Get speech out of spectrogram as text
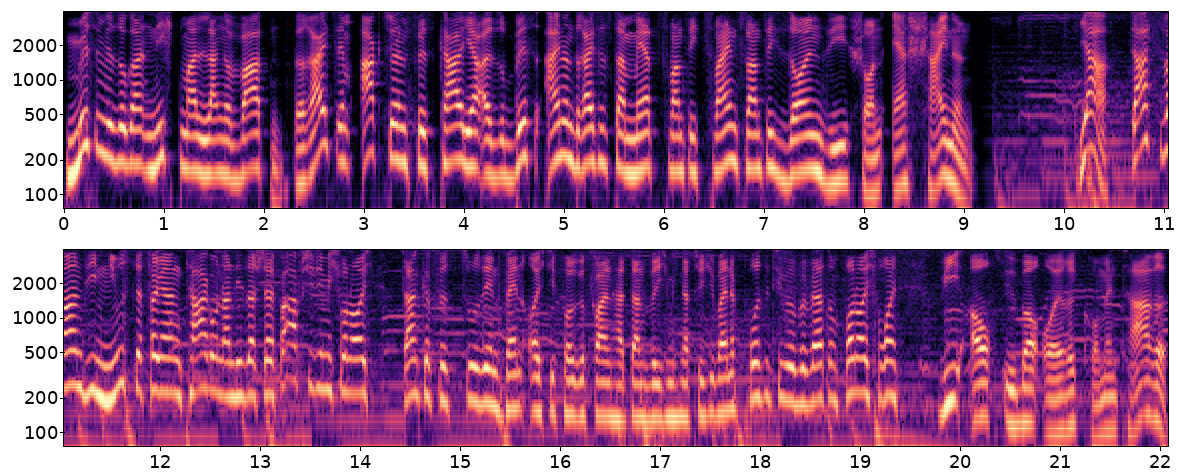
müssen wir sogar nicht mal lange warten. Bereits im aktuellen Fiskaljahr, also bis 31. März 2022, sollen sie schon erscheinen. Ja, das waren die News der vergangenen Tage und an dieser Stelle verabschiede ich mich von euch. Danke fürs Zusehen. Wenn euch die Folge gefallen hat, dann würde ich mich natürlich über eine positive Bewertung von euch freuen, wie auch über eure Kommentare.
